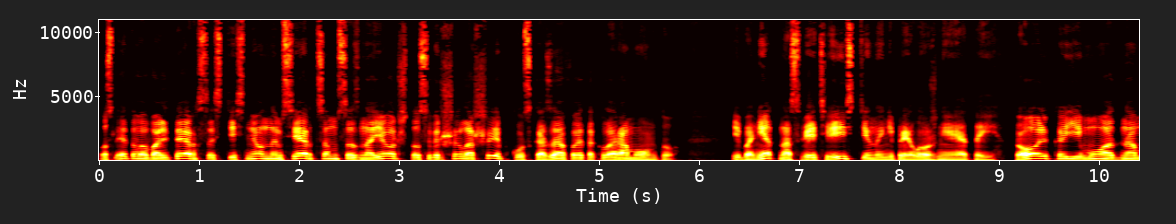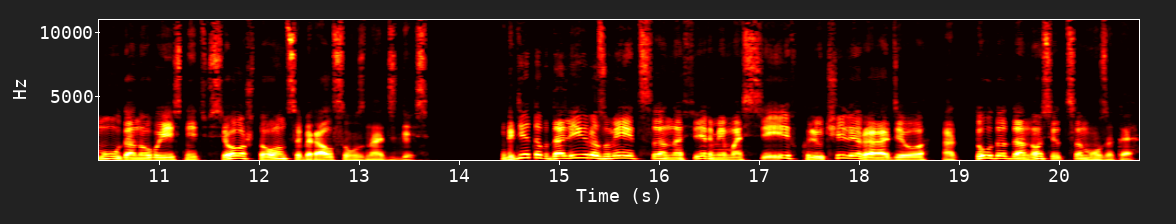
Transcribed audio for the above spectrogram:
После этого Вольтер со стесненным сердцем сознает, что совершил ошибку, сказав это Кларамонту, ибо нет на свете истины непреложнее этой, только ему одному дано выяснить все, что он собирался узнать здесь. Где-то вдали, разумеется, на ферме Массии включили радио, оттуда доносится музыка.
